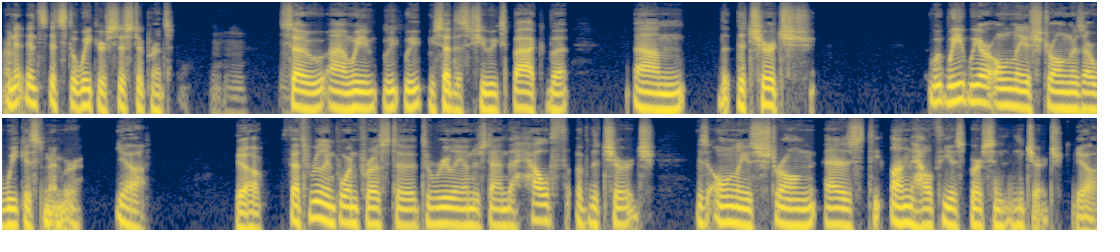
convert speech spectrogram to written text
and it, it's it's the weaker sister principle. So uh, we, we we we said this a few weeks back, but um, the, the church we, we we are only as strong as our weakest member. Yeah. Yeah. That's really important for us to to really understand. The health of the church is only as strong as the unhealthiest person in the church. Yeah.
